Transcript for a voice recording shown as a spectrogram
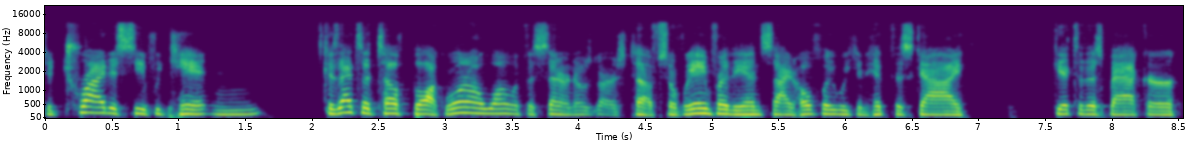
to try to see if we can't because that's a tough block. One on one with the center nose guard is tough. So if we aim for the inside, hopefully we can hit this guy, get to this backer.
